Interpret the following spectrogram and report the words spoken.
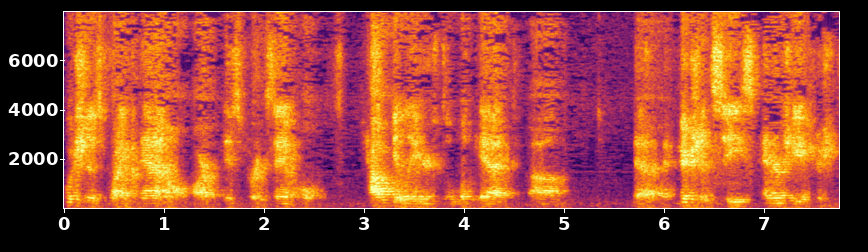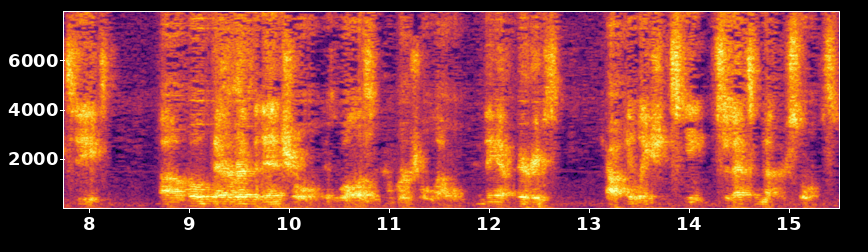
pushes right now are, is, for example, calculators to look at um, efficiencies, energy efficiencies, uh, both at a residential as well as a commercial level. And they have various calculation schemes, so that's another source.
